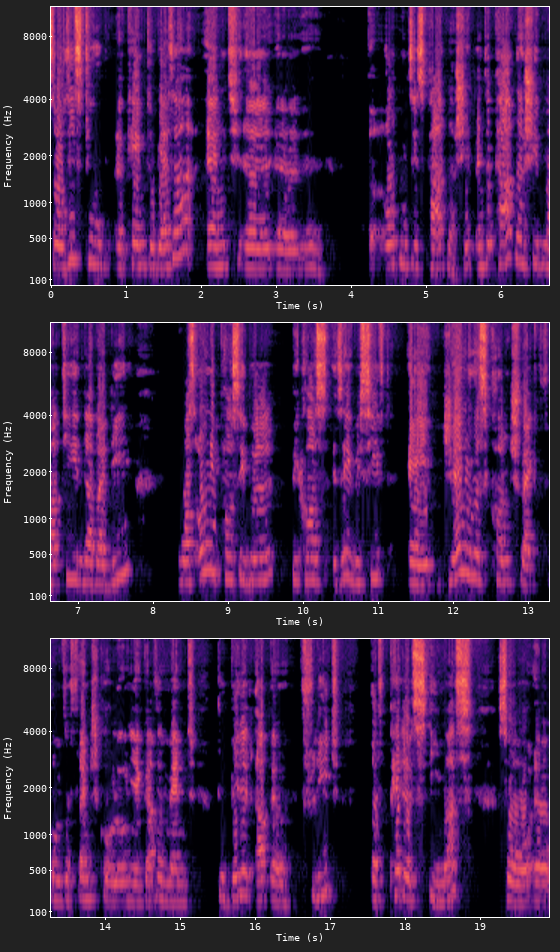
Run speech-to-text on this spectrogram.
so these two uh, came together and opened this partnership. And the partnership, Marty and Dabadie, was only possible because they received a generous contract from the French colonial government to build up a fleet of pedal steamers, so uh,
